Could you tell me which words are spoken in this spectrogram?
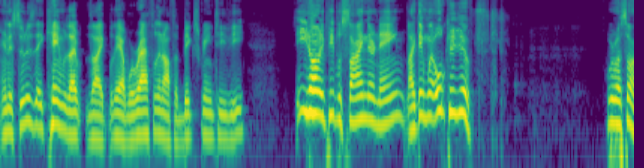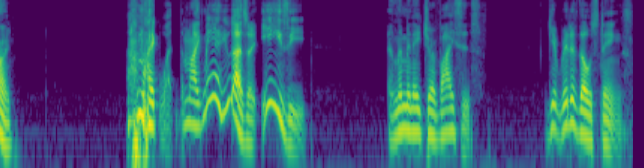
And as soon as they came, like, like yeah, we're raffling off a big screen TV. You know how many people signed their name? Like they went, okay, yeah. Where do I sign? I'm like, what? I'm like, man, you guys are easy. Eliminate your vices. Get rid of those things.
